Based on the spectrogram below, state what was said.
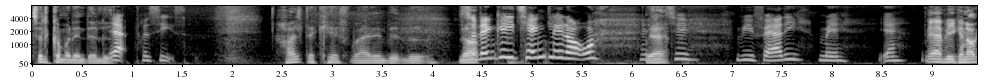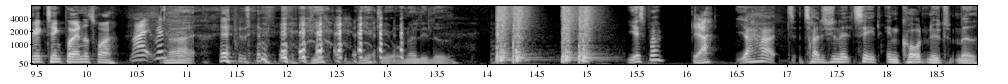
Så kommer den der lyd. Ja, præcis. Hold da kæft, hvor er det en vild lyd. Nå, Så den kan I tænke lidt over, Ja. indtil vi er færdige med... Ja. Ja, vi kan nok ikke tænke på andet, tror jeg. Nej, vel? nej. Vir- virkelig underlig lyd. Jesper, Ja. Jeg har traditionelt set en kort nyt med.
